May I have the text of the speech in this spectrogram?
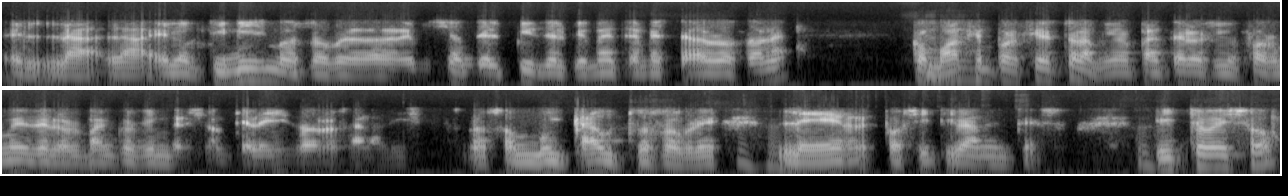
el, el optimismo sobre la revisión del PIB del primer trimestre de la eurozona como hacen, por cierto, la mayor parte de los informes de los bancos de inversión que he leído los analistas. No son muy cautos sobre leer positivamente eso. Dicho eso,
